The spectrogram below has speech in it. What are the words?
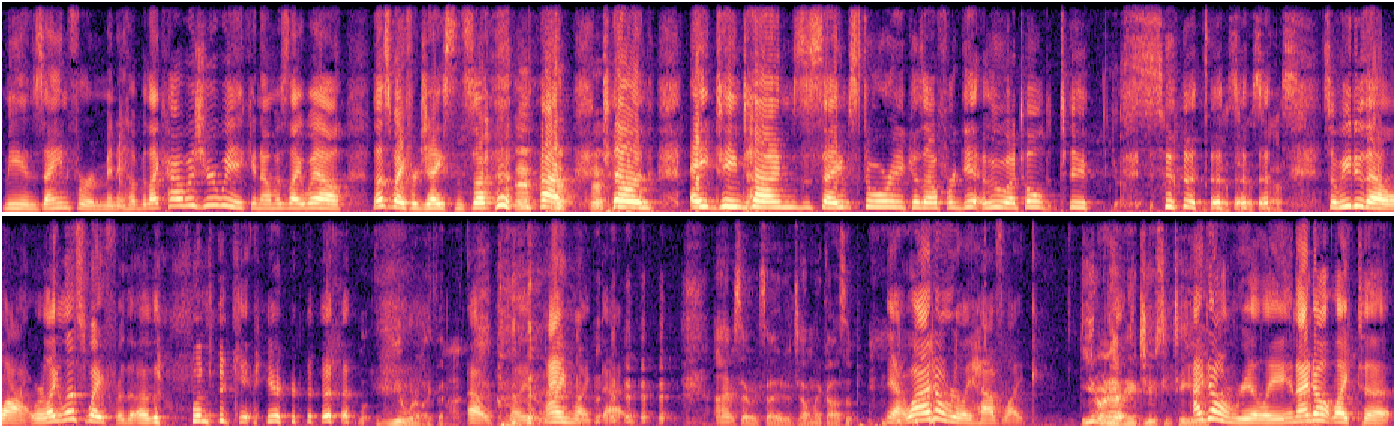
me and Zane for a minute, he'll be like, how was your week? And I was like, well, let's wait for Jason. So I'm not telling 18 times the same story because I'll forget who I told it to. yes, yes, yes, yes. So we do that a lot. We're like, let's wait for the other one to get here. Well, you were like that. oh, well, I'm like that. I'm so excited to tell my gossip. Yeah. Well, I don't really have like You don't have any juicy tea. I don't really, and I don't like to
